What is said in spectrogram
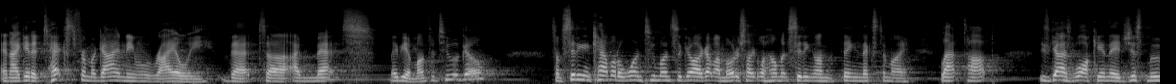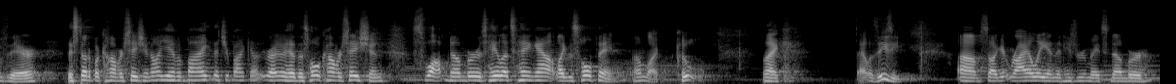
and I get a text from a guy named Riley that uh, I met maybe a month or two ago. So I'm sitting in Capital One two months ago. I got my motorcycle helmet sitting on the thing next to my laptop. These guys walk in, they just moved there. They start up a conversation. Oh, you have a bike? That's your bike? Right? We had this whole conversation, swap numbers. Hey, let's hang out. Like this whole thing. I'm like, cool. Like, that was easy. Um, so I get Riley and then his roommate's number.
